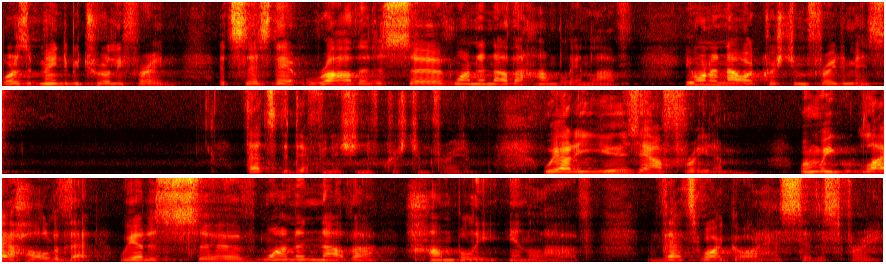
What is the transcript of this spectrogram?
What does it mean to be truly free? It says that rather to serve one another humbly in love. You want to know what Christian freedom is? That's the definition of Christian freedom. We are to use our freedom. When we lay a hold of that, we are to serve one another humbly in love. That's why God has set us free.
